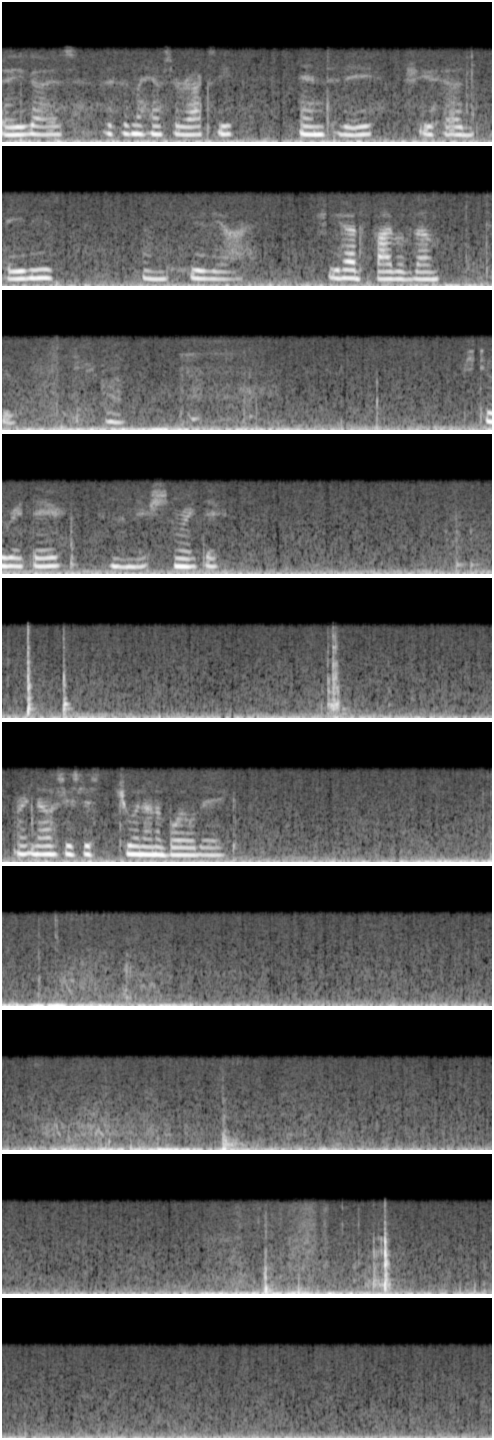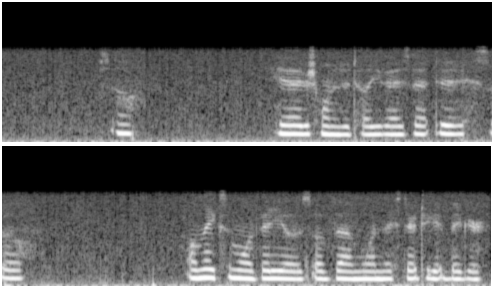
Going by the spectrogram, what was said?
Hey you guys, this is my hamster Roxy, and today she had babies, and here they are. She had five of them, too. There's two right there, and then there's some right there. Right now she's just chewing on a boiled egg. So, yeah, I just wanted to tell you guys that today, so I'll make some more videos of them when they start to get bigger.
